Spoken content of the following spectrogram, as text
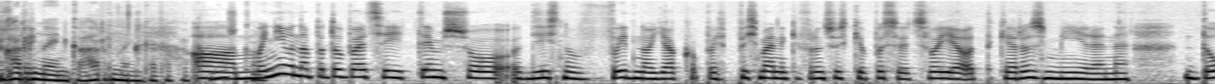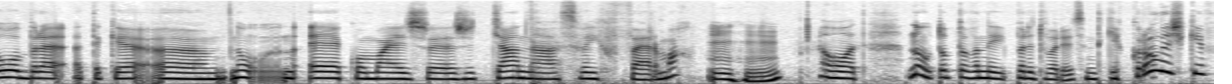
Гарненька, гарненька така книжка. А мені вона подобається і тим, що дійсно видно, як письменники французькі описують своє от таке розмірене, добре, таке е, ну, еко майже життя на своїх фермах. Угу. От. Ну, Тобто вони перетворюються на таких кроличків,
